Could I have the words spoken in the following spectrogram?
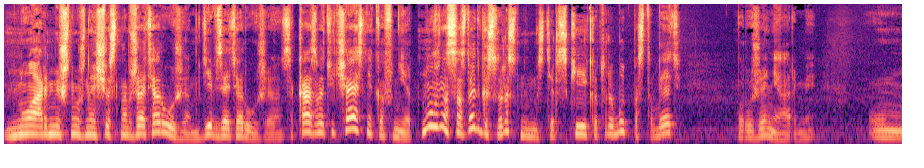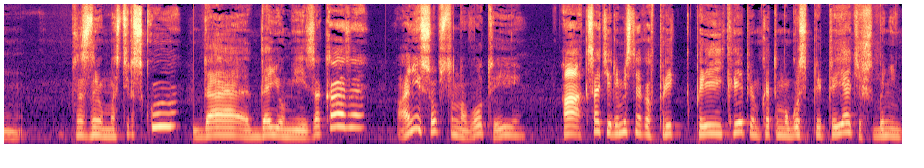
Ну, армию ж нужно еще снабжать оружием. Где взять оружие? Заказывать участников нет. Нужно создать государственные мастерские, которые будут поставлять вооружение армии. Создаем мастерскую, да, даем ей заказы, они, собственно, вот и а, кстати, ремесленников при, прикрепим к этому госпредприятию, чтобы они,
